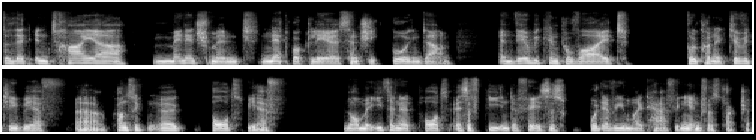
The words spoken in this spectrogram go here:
So that entire management network layer essentially going down. And there we can provide full connectivity. We have uh, uh, ports, we have normal Ethernet ports, SFP interfaces, whatever you might have in your infrastructure.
